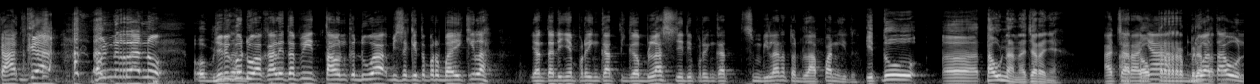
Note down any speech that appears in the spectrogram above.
Kagak. Beneran nu. Oh, Jadi beneran. gue dua kali tapi tahun kedua bisa kita perbaiki lah. Yang tadinya peringkat 13 jadi peringkat 9 atau 8 gitu. Itu eh, tahunan acaranya. Acaranya Atau per dua tahun.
